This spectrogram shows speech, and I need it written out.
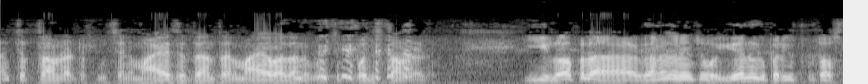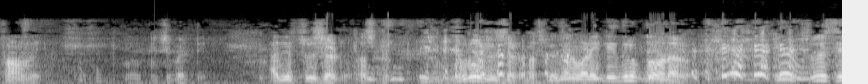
అని చెప్తా ఉన్నాడు కూర్చొని. మాయా సిద్ధాంతాన్ని మాయావాదాన్ని గురించి బోధిస్తా ఉన్నాడు. ఈ లోపల వెనక నుంచి ఓ ఏనుగు పరిగెత్తుకుంటూ వస్తా ఉంది పిచ్చిపెట్టి అది చూశాడు ఫస్ట్. గురువు చూశాడు ఫస్ట్. ఎందుకంటే వాడికి ఎదురుపుతూ ఉండాలి ఇది చూసి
